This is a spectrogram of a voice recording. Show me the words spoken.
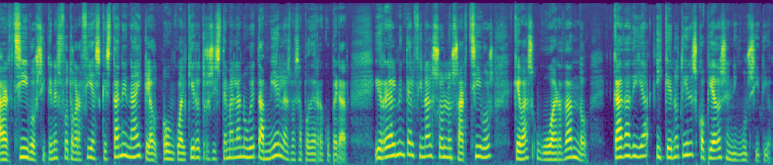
archivos, si tienes fotografías que están en iCloud o en cualquier otro sistema en la nube, también las vas a poder recuperar. Y realmente al final son los archivos que vas guardando cada día y que no tienes copiados en ningún sitio.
